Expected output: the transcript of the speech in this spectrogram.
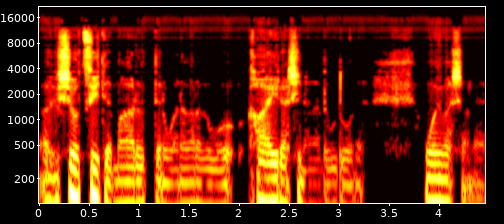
後ろついて回るってのがなかなかこう、可愛らしいな、なんてことをね、思いましたね。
